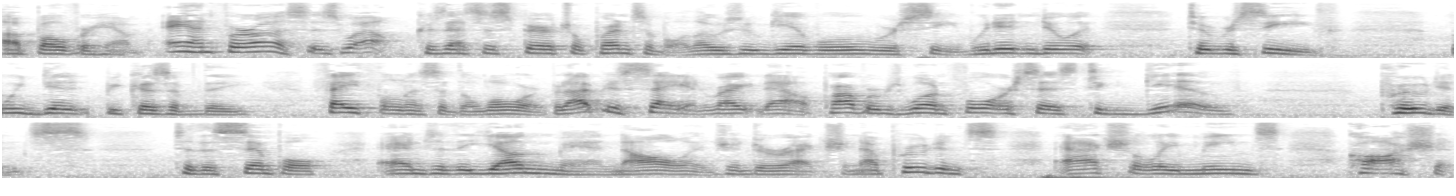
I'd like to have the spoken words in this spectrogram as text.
up over him and for us as well, because that's a spiritual principle. Those who give will receive. We didn't do it to receive. We did it because of the faithfulness of the Lord. But I'm just saying right now, Proverbs 1 4 says to give prudence to the simple and to the young man knowledge and direction. Now, prudence actually means caution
